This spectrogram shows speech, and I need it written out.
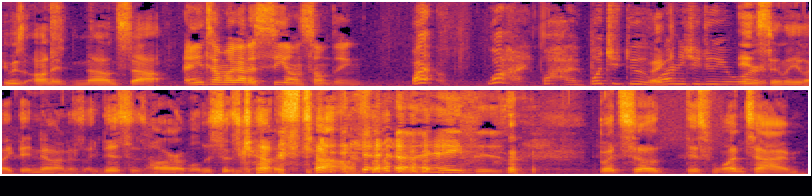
He was on it nonstop. Anytime I got a C on something, what? Why? Why? What'd you do? Like, Why didn't you do your work? Instantly, like they know, and I was like, "This is horrible. This has got to stop." I hate this. but so this one time,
